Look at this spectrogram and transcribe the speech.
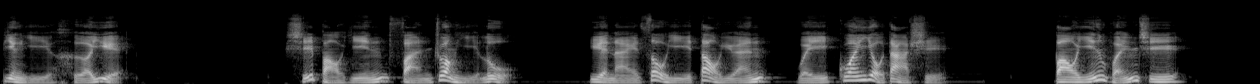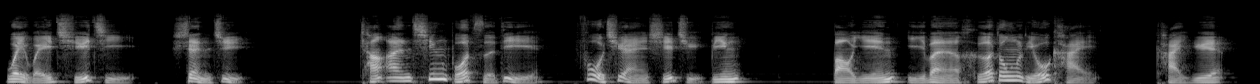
并以和岳。使宝银反状已录，岳乃奏以道元为官右大使。宝银闻之，谓为取己，甚惧。长安轻薄子弟复劝使举兵。宝银以问河东刘凯，凯曰：“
